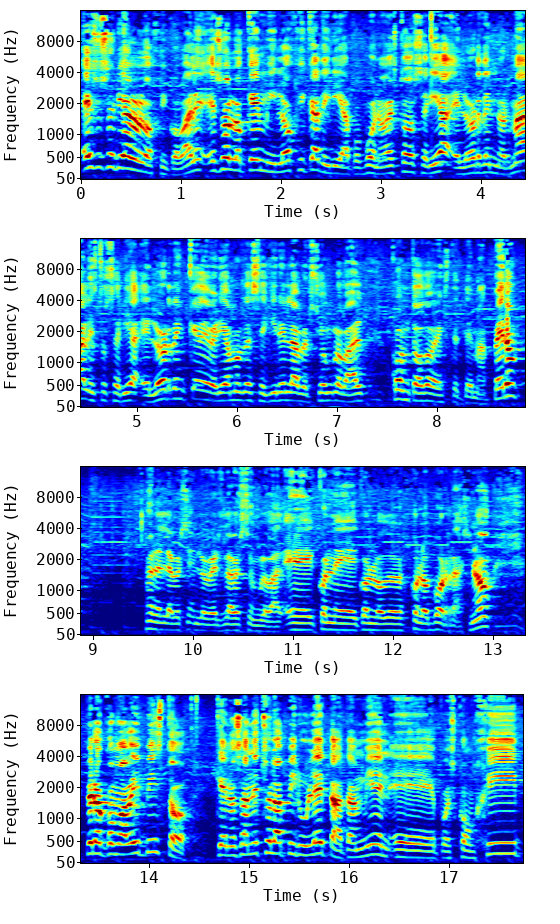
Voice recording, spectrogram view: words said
Eso sería lo lógico, ¿vale? Eso es lo que mi lógica diría. Pues bueno, esto sería el orden normal, esto sería el orden que deberíamos de seguir en la versión global con todo este tema. Pero la versión, la versión global, eh, con, con, los, con los borras, ¿no? Pero como habéis visto, que nos han hecho la piruleta también, eh, pues con Hit,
